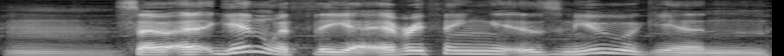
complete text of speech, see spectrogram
Hmm. So uh, again, with the uh, everything is new again.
